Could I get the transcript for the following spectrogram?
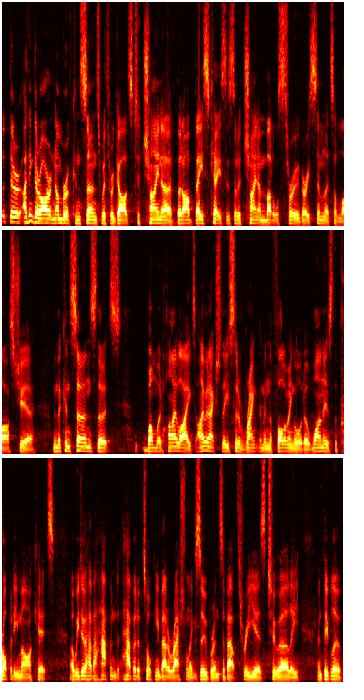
Look, there, I think there are a number of concerns with regards to China, but our base case is sort of China muddles through very similar to last year. I mean, the concerns that one would highlight, I would actually sort of rank them in the following order. One is the property market. Uh, we do have a happen, habit of talking about irrational exuberance about three years too early, and people have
